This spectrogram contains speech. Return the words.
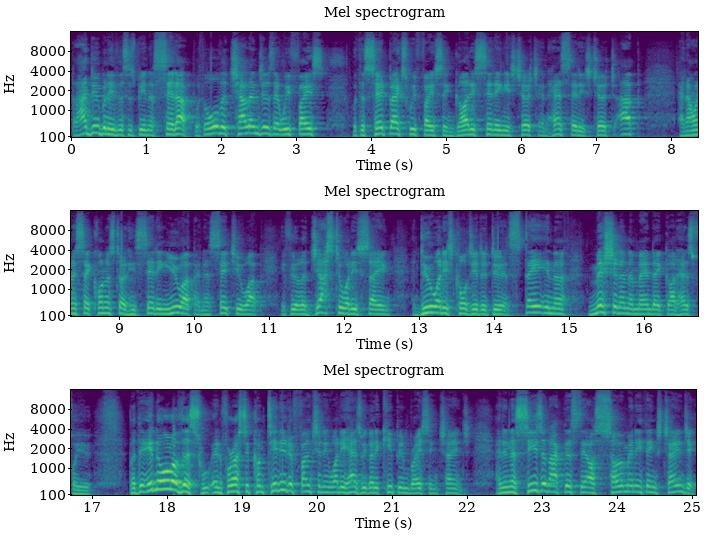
But I do believe this has been a setup with all the challenges that we face with the setbacks we're facing, God is setting His church and has set His church up. And I want to say, Cornerstone, He's setting you up and has set you up. If you'll adjust to what He's saying and do what He's called you to do and stay in the mission and the mandate God has for you. But in all of this, and for us to continue to function in what He has, we've got to keep embracing change. And in a season like this, there are so many things changing.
